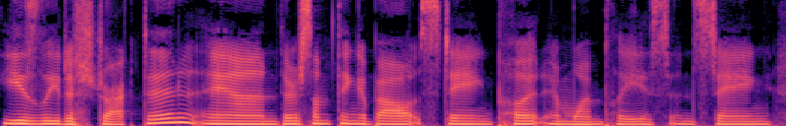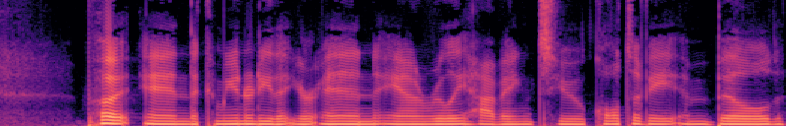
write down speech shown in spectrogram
easily distracted. And there's something about staying put in one place and staying put in the community that you're in and really having to cultivate and build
